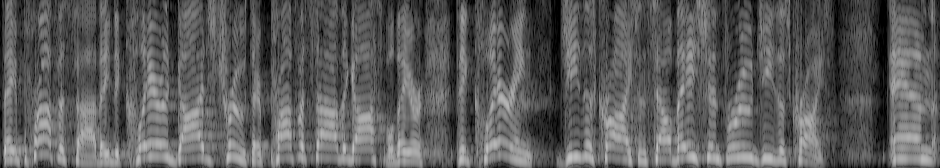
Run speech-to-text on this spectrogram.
they prophesy, they declare God's truth, they prophesy the gospel, they are declaring Jesus Christ and salvation through Jesus Christ. And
